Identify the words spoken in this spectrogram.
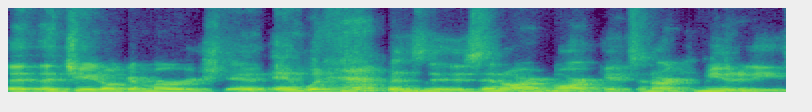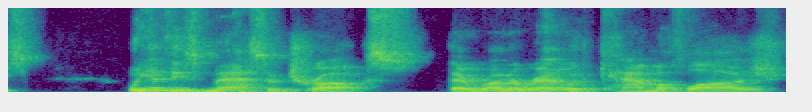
that, that J Dog emerged. And, and what happens is in our markets, in our communities, We have these massive trucks that run around with camouflage.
